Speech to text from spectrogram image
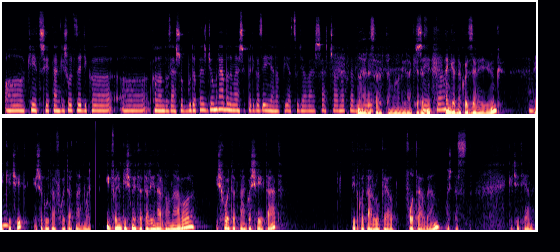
a két sétánk is volt, az egyik a, a kalandozások Budapest gyomrában, a másik pedig az éjjel a piac, ugye a vásárcsarnokra. Na erre szerettem volna még rákérdezni. Engednek, hogy zenéljünk, uh-huh. egy kicsit, és akkor utána folytatnánk majd. Itt vagyunk ismételte Lénárd Annával, és folytatnánk a sétát. Titkot árulok el fotelben, most ezt kicsit ilyen,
